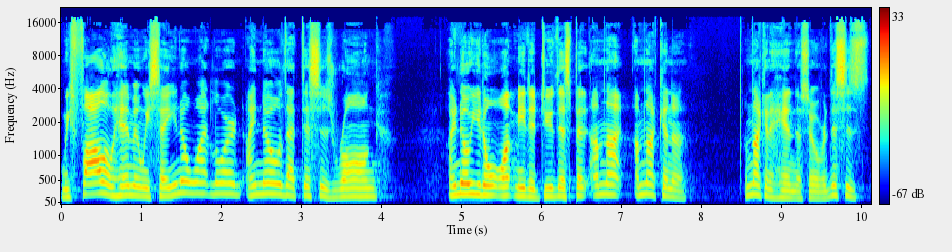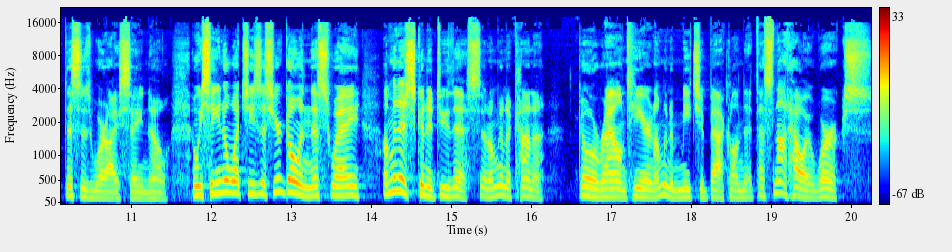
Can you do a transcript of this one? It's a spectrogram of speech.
We follow him and we say, you know what, Lord, I know that this is wrong. I know you don't want me to do this, but I'm not, I'm not gonna, I'm not gonna hand this over. This is this is where I say no. And we say, you know what, Jesus, you're going this way. I'm gonna, just gonna do this, and I'm gonna kind of go around here and I'm gonna meet you back on that. That's not how it works.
